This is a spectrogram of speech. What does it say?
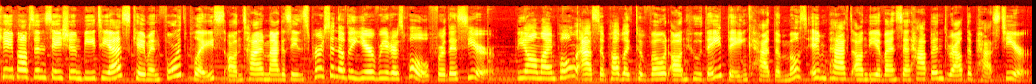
K pop sensation BTS came in fourth place on Time magazine's Person of the Year Readers Poll for this year. The online poll asked the public to vote on who they think had the most impact on the events that happened throughout the past year.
